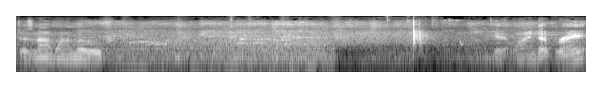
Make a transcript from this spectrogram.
Does not want to move. Get it lined up right.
